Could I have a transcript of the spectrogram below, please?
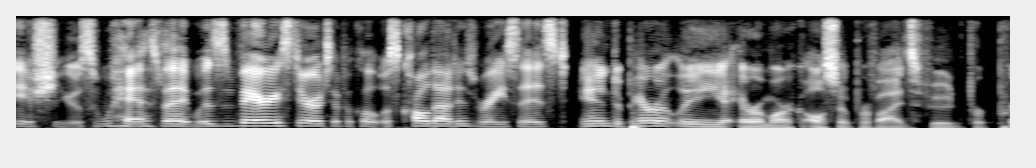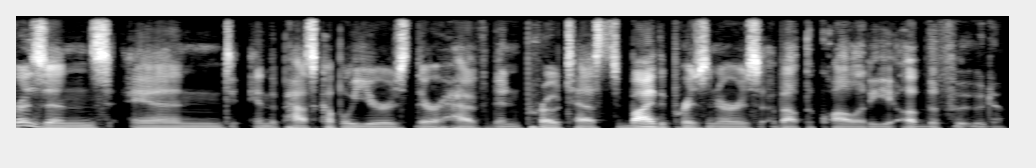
issues with. It was very stereotypical. It was called out as racist. And apparently, Aramark also provides food for prisons. And in the past couple years, there have been protests by the prisoners about the quality of the food.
